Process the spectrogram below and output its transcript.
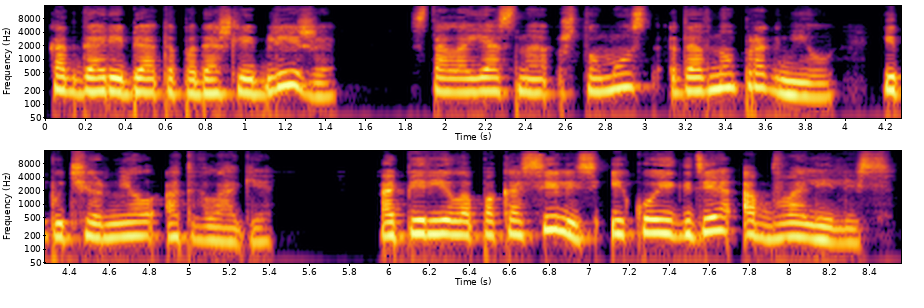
Когда ребята подошли ближе, Стало ясно, что мост давно прогнил и почернел от влаги, а перила покосились и кое-где обвалились.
